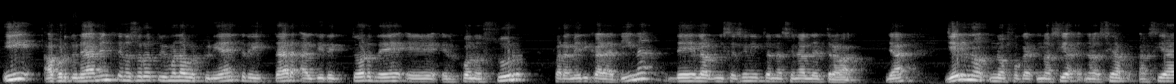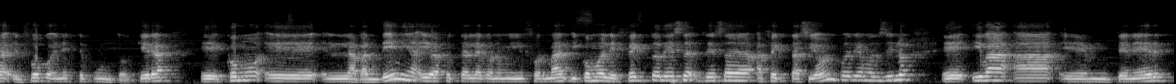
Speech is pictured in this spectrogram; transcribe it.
Y afortunadamente nosotros tuvimos la oportunidad de entrevistar al director de eh, el Cono Sur para América Latina de la Organización Internacional del Trabajo, ¿ya? Y él no, no, hacía, no hacía, hacía el foco en este punto, que era eh, cómo eh, la pandemia iba a afectar la economía informal y cómo el efecto de esa, de esa afectación, podríamos decirlo, eh, iba a em, tener,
